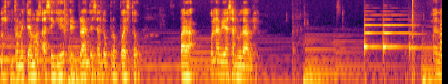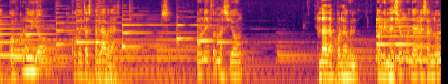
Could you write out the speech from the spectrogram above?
nos comprometemos a seguir el plan de salud propuesto para una vida saludable. Bueno, concluyo con estas palabras. Una información dada por la Organización Mundial de la Salud,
